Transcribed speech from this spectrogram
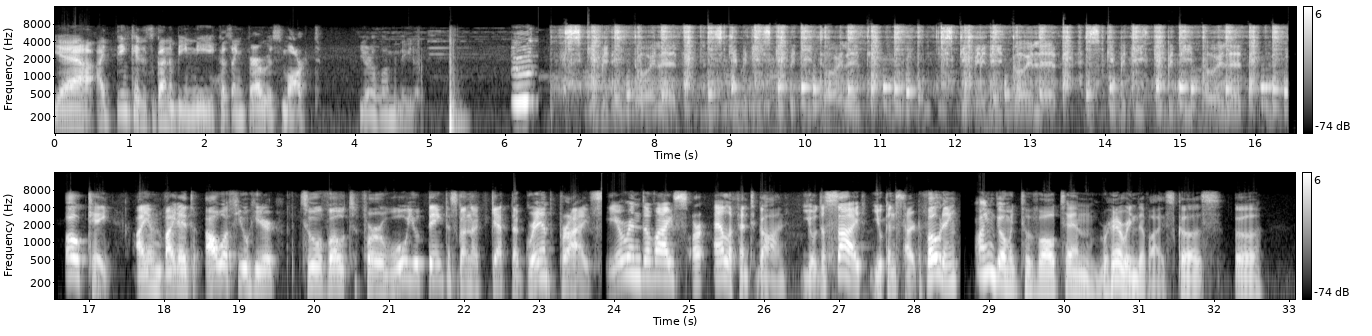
Yeah, I think it's gonna be me because I'm very smart. You're eliminated. Skibidi toilet. Skibidi skibidi toilet. Skibidi toilet. Skibidi skibidi toilet. Okay, I invited all of you here to vote for who you think is gonna get the grand prize. Hearing device or elephant gun. You decide, you can start voting. I'm going to vote in hearing device, cause, uh,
